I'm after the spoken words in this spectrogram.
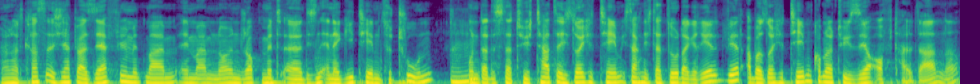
Ja, das krasse ist, ich habe ja sehr viel mit meinem, in meinem neuen Job mit äh, diesen Energiethemen zu tun. Mhm. Und das ist natürlich tatsächlich solche Themen, ich sage nicht, dass so da geredet wird, aber solche Themen kommen natürlich sehr oft halt da, ne?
